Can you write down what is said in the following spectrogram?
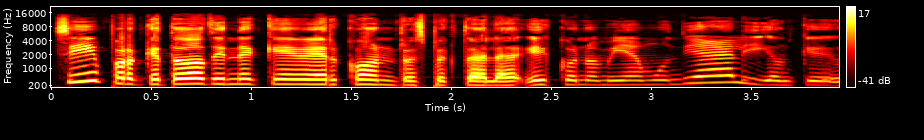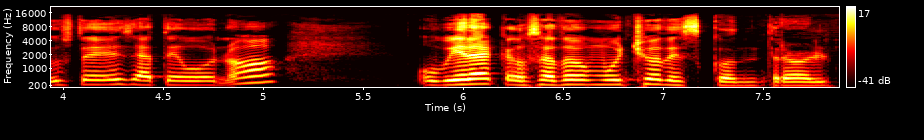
Sí, porque todo tiene que ver con respecto a la economía mundial y aunque ustedes ateo o no, hubiera causado mucho descontrol.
